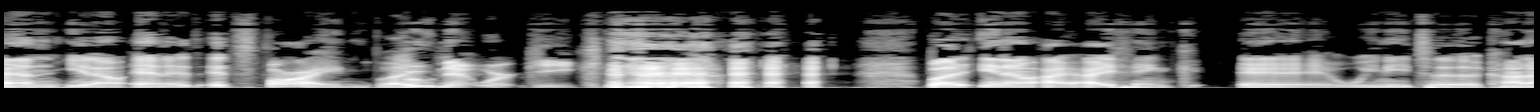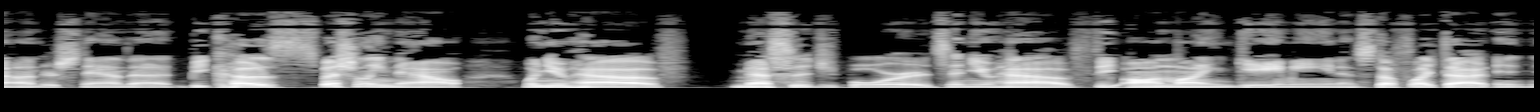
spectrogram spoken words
and you know, and it, it's fine. But Food Network geek. but you know, I I think uh, we need to kind of understand that because especially now when you have message boards and you have the online gaming and stuff like that and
